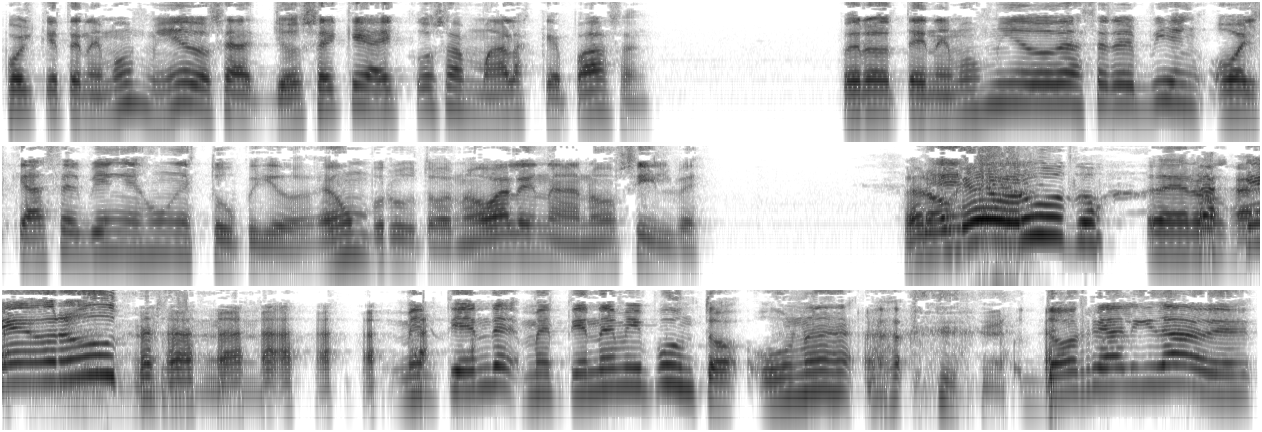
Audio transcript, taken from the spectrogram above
porque tenemos miedo. O sea, yo sé que hay cosas malas que pasan pero tenemos miedo de hacer el bien o el que hace el bien es un estúpido, es un bruto, no vale nada, no sirve. Pero Eh, qué bruto. Pero qué bruto. ¿Me entiende? ¿Me entiende mi punto? Una dos realidades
